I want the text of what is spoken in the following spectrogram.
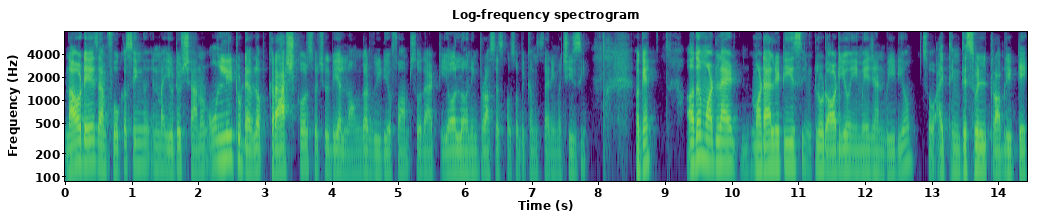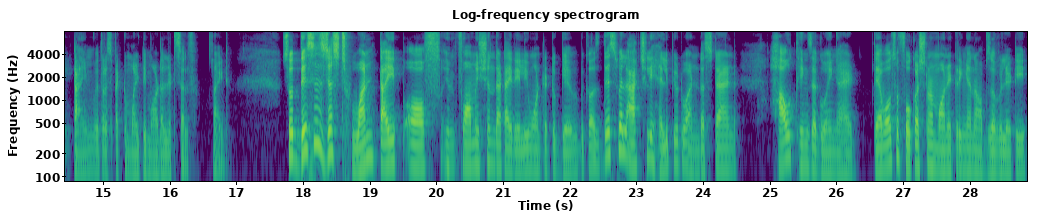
Nowadays, I'm focusing in my YouTube channel only to develop crash course, which will be a longer video form so that your learning process also becomes very much easy. Okay. Other modalities include audio, image, and video. So I think this will probably take time with respect to multimodal itself, right? So this is just one type of information that I really wanted to give because this will actually help you to understand how things are going ahead. They have also focused on monitoring and observability.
